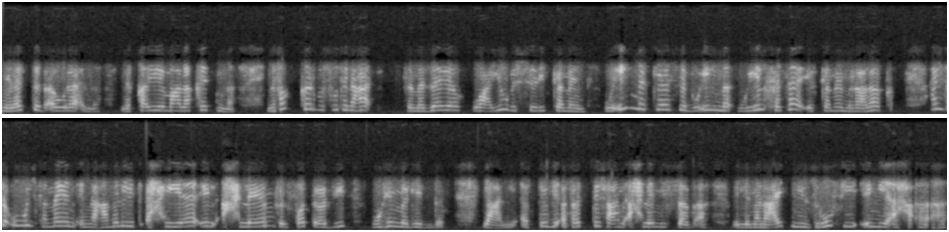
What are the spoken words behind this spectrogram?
نرتب أوراقنا نقيم علاقتنا نفكر بصوت العقل. في مزايا وعيوب الشريك كمان وإيه المكاسب وإيه الم... وإيه الخسائر كمان من العلاقة؟ عايزة أقول كمان إن عملية إحياء الأحلام في الفترة دي مهمة جدا. يعني أبتدي أفتش عن أحلامي السابقة اللي منعتني ظروفي إني أحققها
